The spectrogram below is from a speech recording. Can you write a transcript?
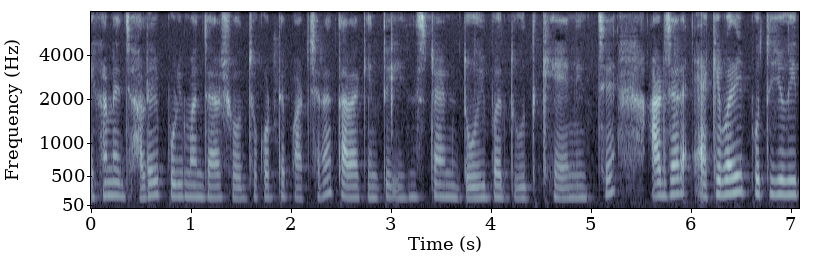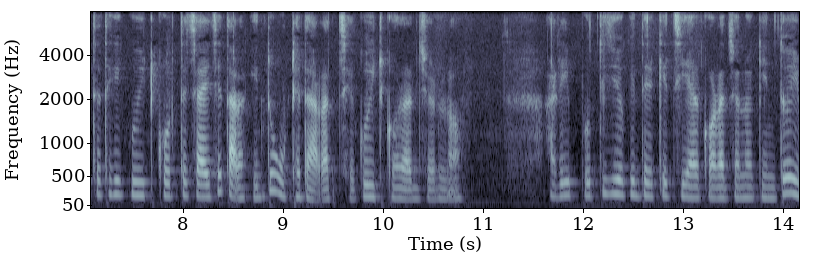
এখানে ঝালের পরিমাণ যারা সহ্য করতে পারছে না, তারা কিন্তু ইনস্ট্যান্ট দই বা দুধ খেয়ে নিচ্ছে। আর যারা একেবারেই প্রতিযোগিতা থেকে কুইট করতে চাইছে তারা কিন্তু উঠে দাঁড়াচ্ছে কুইট করার জন্য। আর এই প্রতিযোগীদেরকে চেয়ার করার জন্য কিন্তু এই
